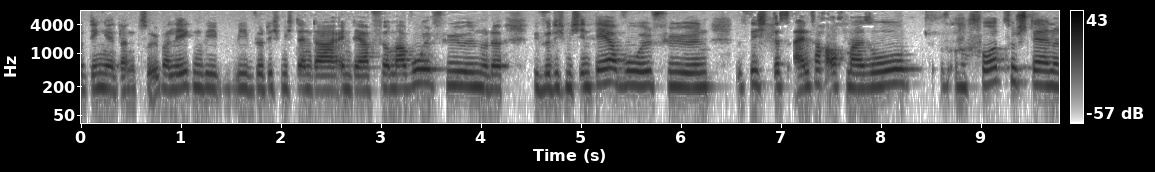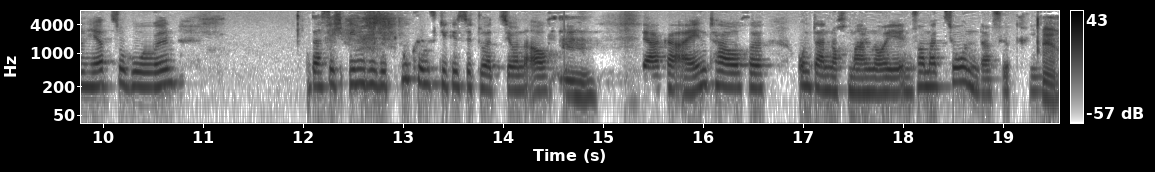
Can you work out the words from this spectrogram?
so Dinge dann zu überlegen, wie, wie würde ich mich denn da in der Firma wohlfühlen oder wie würde ich mich in der wohlfühlen, sich das einfach auch mal so vorzustellen und herzuholen, dass ich in diese zukünftige Situation auch mhm. stärker eintauche und dann nochmal neue Informationen dafür kriege. Ja.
